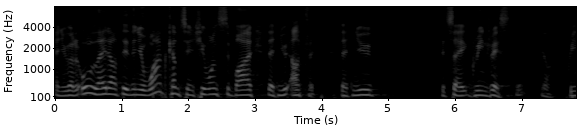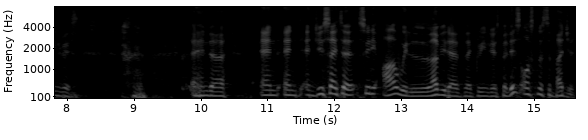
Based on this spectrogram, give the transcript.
and you've got it all laid out there, then your wife comes in, she wants to buy that new outfit, that new let's say green dress. Yeah, green dress. and, uh, and, and, and you say to her, sweetie, I would love you to have that green dress, but let's ask Mr. Budget.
